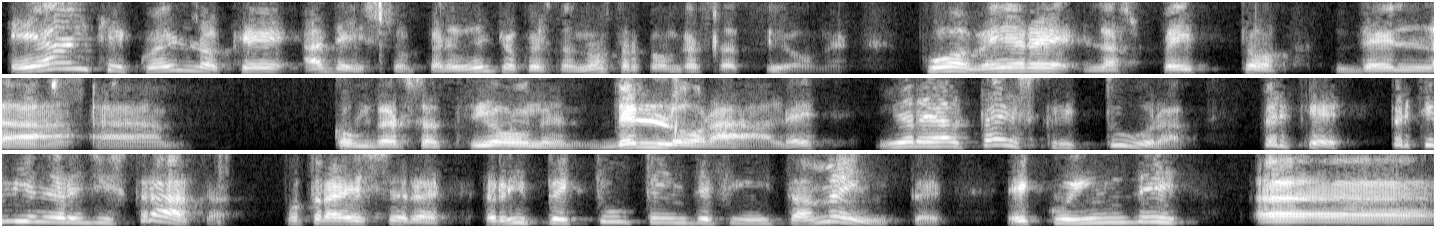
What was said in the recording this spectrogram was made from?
E anche quello che adesso, per esempio questa nostra conversazione, può avere l'aspetto della uh, conversazione, dell'orale, in realtà è scrittura. Perché? Perché viene registrata, potrà essere ripetuta indefinitamente e quindi eh,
